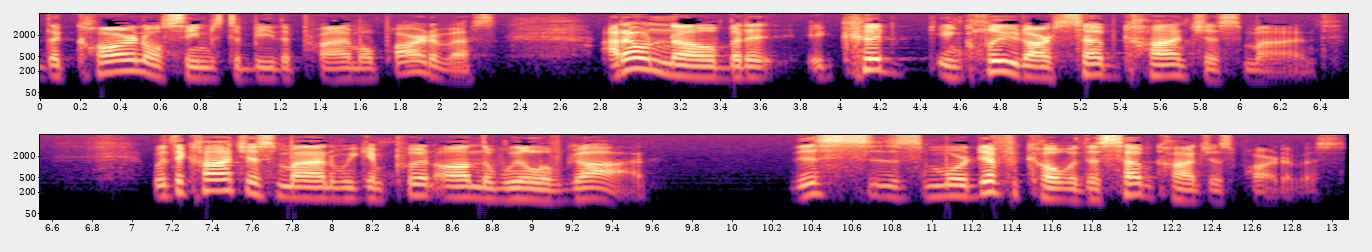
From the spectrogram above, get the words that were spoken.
The carnal seems to be the primal part of us. I don't know, but it, it could include our subconscious mind. With the conscious mind, we can put on the will of God. This is more difficult with the subconscious part of us.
